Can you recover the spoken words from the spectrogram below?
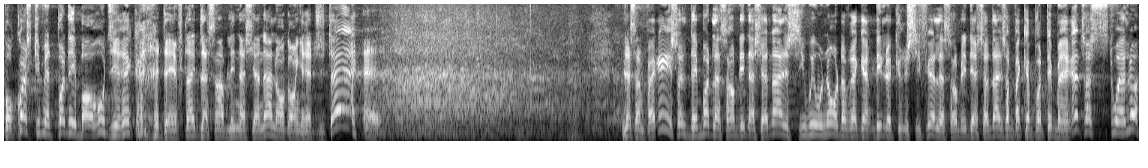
Pourquoi est-ce qu'ils mettent pas des barreaux directs les fenêtres de l'Assemblée nationale? On gagnerait du temps. Là, ça me fait rire, ça, le débat de l'Assemblée nationale. Si oui ou non, on devrait garder le crucifix à l'Assemblée nationale. Ça me fait capoter bien raide, ça, cette histoire-là.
